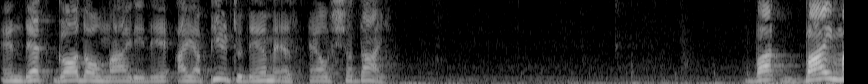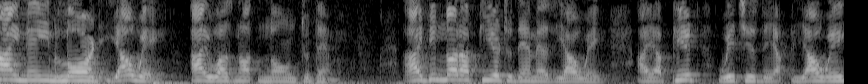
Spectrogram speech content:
And that God Almighty, they, I appeared to them as El Shaddai. But by my name, Lord Yahweh, I was not known to them. I did not appear to them as Yahweh. I appeared, which is the Yahweh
